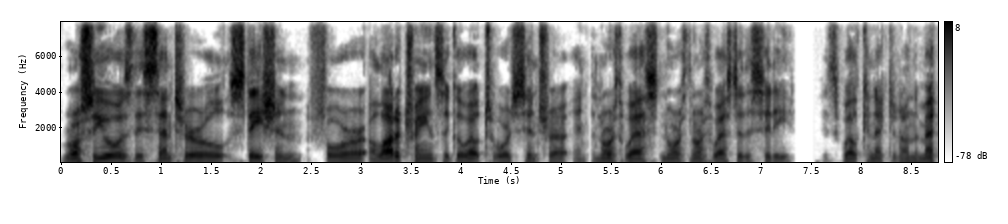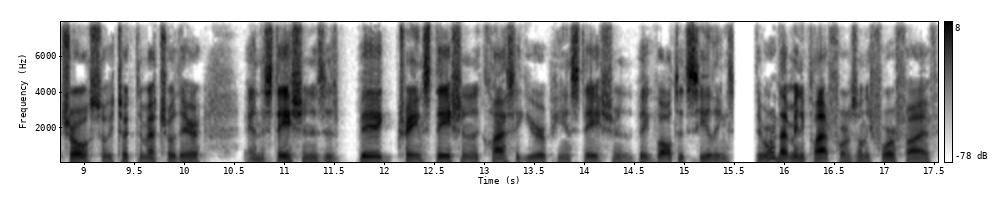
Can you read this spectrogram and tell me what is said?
Rossio is the central station for a lot of trains that go out towards Sintra and the northwest, north northwest of the city. It's well connected on the metro, so we took the metro there, and the station is this big train station, a classic European station with big vaulted ceilings. There weren't that many platforms, only four or five,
